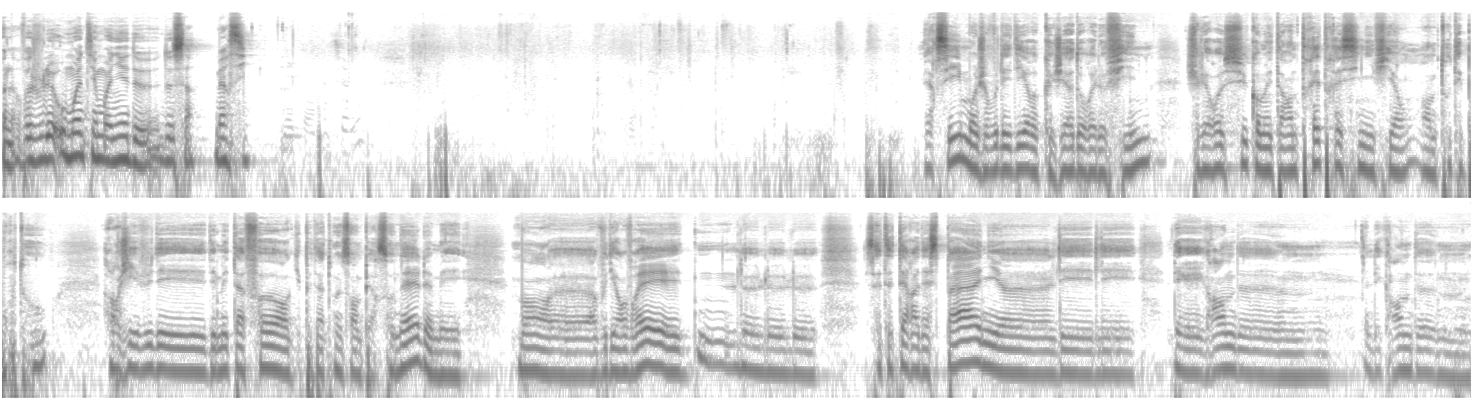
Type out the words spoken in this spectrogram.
voilà, je voulais au moins témoigner de ça. Merci. Merci. Moi, je voulais dire que j'ai adoré le film. Je l'ai reçu comme étant très, très signifiant en tout et pour tout. Alors, j'y ai vu des, métaphores qui peut-être me semblent personnelles, mais bon, euh, à vous dire vrai, le, cette terre d'Espagne, euh, les, grandes, les grandes euh,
